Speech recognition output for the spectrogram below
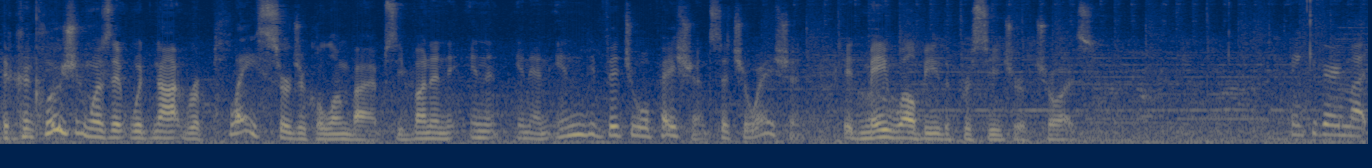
The conclusion was it would not replace surgical lung biopsy, but in, in, in, an individual patient situation, it may well be the procedure of choice. Thank you very much.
